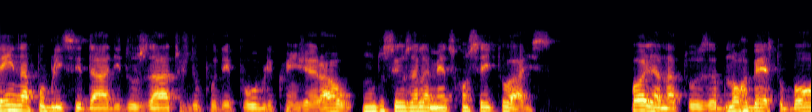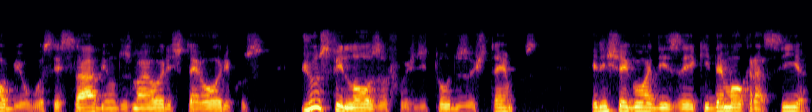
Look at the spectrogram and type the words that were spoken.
tem na publicidade dos atos do poder público em geral um dos seus elementos conceituais. Olha, Natuza, Norberto Bobbio, você sabe, um dos maiores teóricos, just filósofos de todos os tempos, ele chegou a dizer que democracia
